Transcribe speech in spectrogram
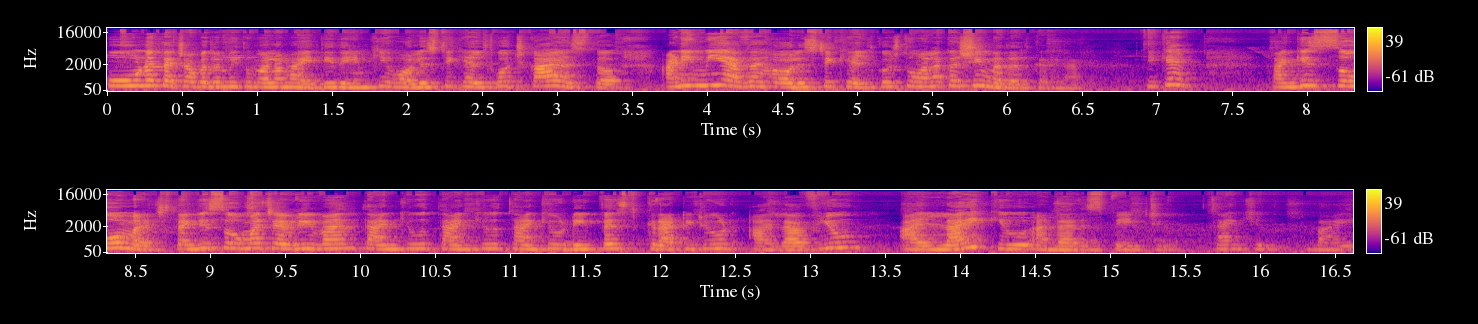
पूर्ण त्याच्याबद्दल मी तुम्हाला माहिती देईन की हॉलिस्टिक हेल्थ कोच काय असतं आणि मी as a holistic health coach तुम्हाला कशी मदत करणार. ठीक आहे? Thank you so much thank you so much everyone thank you thank you thank you deepest gratitude I love you I like you and I respect you thank you bye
